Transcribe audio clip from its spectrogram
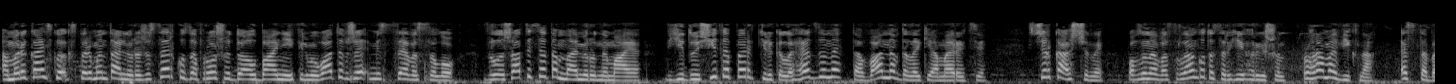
Американську експериментальну режисерку запрошують до Албанії фільмувати вже місцеве село. Залишатися там наміру немає. В її душі тепер тільки Легедзине та ванна в далекій Америці. З Черкащини Павлина Василенко та Сергій Гришин. Програма Вікна СТБ.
